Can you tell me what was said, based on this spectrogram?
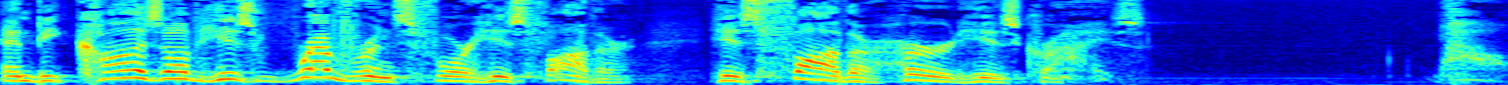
And because of his reverence for his Father, his Father heard his cries. Wow.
